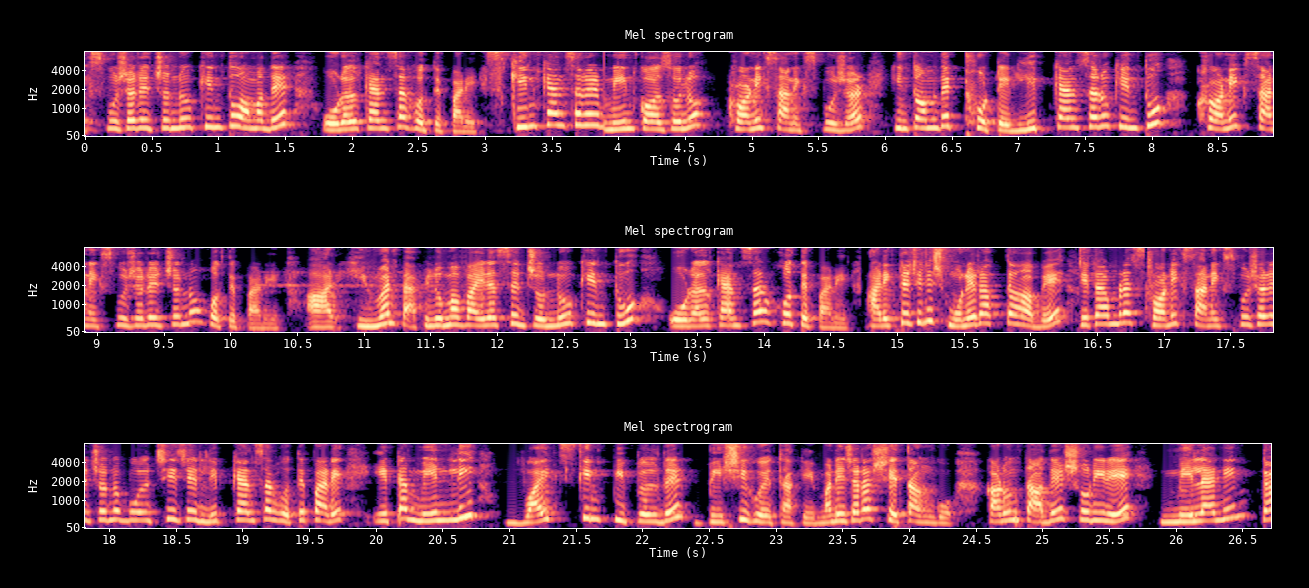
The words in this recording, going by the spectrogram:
এক্সপোজারের জন্য কিন্তু আমাদের ওরাল ক্যান্সার হতে পারে। স্কিন ক্যান্সারের মেইন কজ হলো ক্রনিক সান এক্সপোজার কিন্তু আমাদের ঠোঁটে লিপ ক্যান্সারও কিন্তু ক্রনিক সান এক্সপোজারের জন্য হতে পারে। আর হিউম্যান প্যাপিলোমা ভাইরাসের জন্যও কিন্তু ওরাল ক্যান্সার হতে পারে। আরেকটা জিনিস মনে রাখতে হবে, যেটা আমরা ক্রনিক সান এক্সপোজারের জন্য বলছি যে লিপ ক্যান্সার হতে পারে, এটা মেনলি হোয়াইট স্কিন পিপলদের বেশি হয়ে থাকে মানে যারা শ্বেতাঙ্গ। কারণ তাদের শরীরে মেলানিনটা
